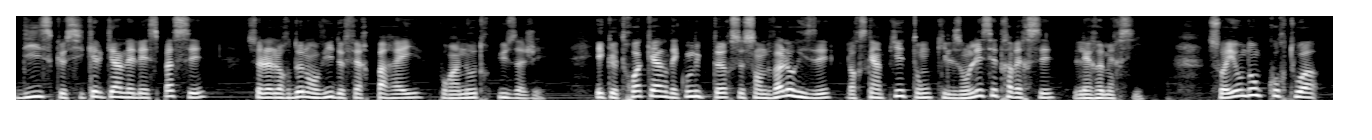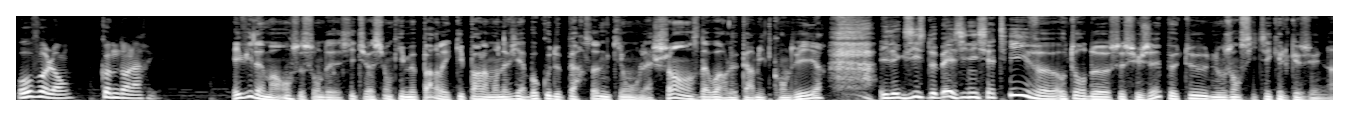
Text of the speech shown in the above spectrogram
disent que si quelqu'un les laisse passer, cela leur donne envie de faire pareil pour un autre usager. Et que trois quarts des conducteurs se sentent valorisés lorsqu'un piéton qu'ils ont laissé traverser les remercie. Soyons donc courtois au volant comme dans la rue. Évidemment, ce sont des situations qui me parlent et qui parlent à mon avis à beaucoup de personnes qui ont la chance d'avoir le permis de conduire. Il existe de belles initiatives autour de ce sujet. Peux-tu nous en citer quelques-unes?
